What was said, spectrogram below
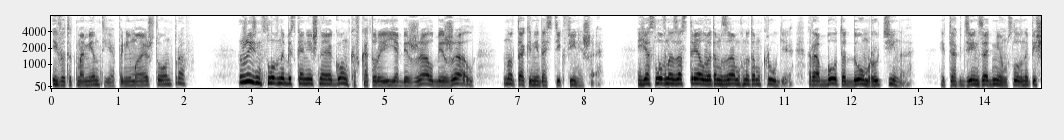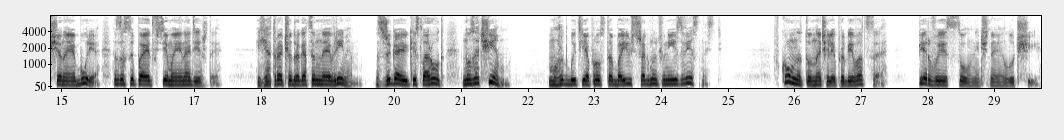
И в этот момент я понимаю, что он прав. Жизнь словно бесконечная гонка, в которой я бежал, бежал, но так и не достиг финиша. Я словно застрял в этом замкнутом круге. Работа, дом, рутина. И так день за днем, словно песчаная буря, засыпает все мои надежды. Я трачу драгоценное время, сжигаю кислород, но зачем? Может быть, я просто боюсь шагнуть в неизвестность? В комнату начали пробиваться первые солнечные лучи.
